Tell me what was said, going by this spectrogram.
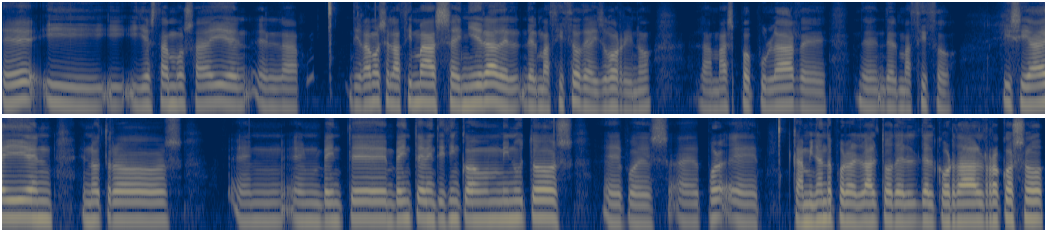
eh, y, y, y, estamos ahí en, en, la digamos en la cima señera del, del macizo de Aizgorri, ¿no? la más popular de, del macizo. Y si hay en, en otros, en, en 20, 20, 25 minutos, eh, pues eh, eh, caminando por el alto del, del, cordal rocoso,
